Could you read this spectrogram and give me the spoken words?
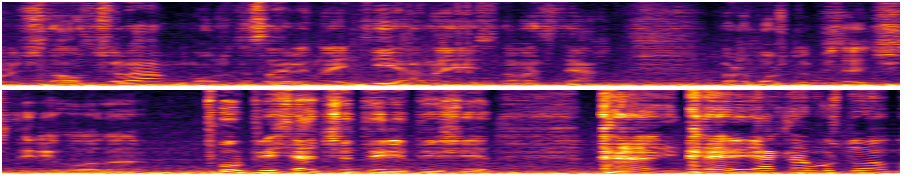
прочитал вчера, можете сами найти, она есть в новостях про то, что 54 года, фу, 54 тысячи лет. Я к тому, что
